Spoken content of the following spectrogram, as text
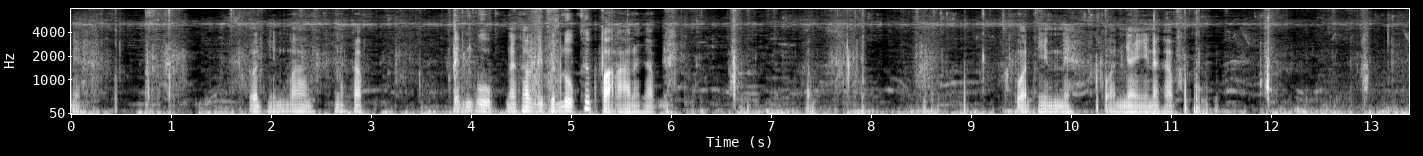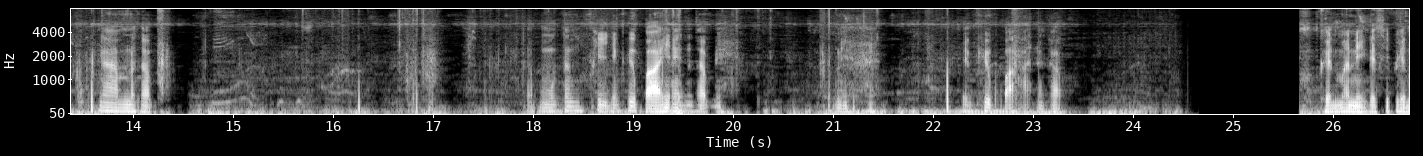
เนี่ย ก้อนหินว่างนะครับ เป็นรูปนะครับจะเป็นรูปคือป่านะครับครับก้อนหินเนี่ยก้อนใหญ่นะครับ งามนะครับครับมันตั้งผียังคือป่าแห้งนะครับนี่นี่เป็นคือป่านะครับขึ้นมานี่ก็จะเป็น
